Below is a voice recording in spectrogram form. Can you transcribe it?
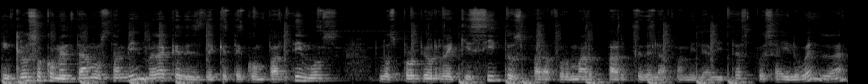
Incluso comentamos también, ¿verdad? Que desde que te compartimos los propios requisitos para formar parte de la familia Vitas, pues ahí lo ves, ¿verdad?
